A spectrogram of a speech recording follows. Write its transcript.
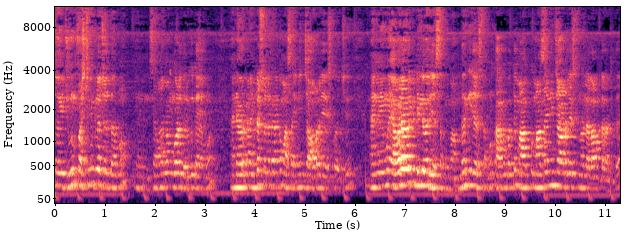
సో ఈ జూన్ ఫస్ట్ వీక్లో చూద్దాము. Hmm, సెవెన్ ఎంఎం కూడా దొరుకుతాయేమో. అండ్ ఎవరికైనా ఇంట్రెస్ట్ ఉన్న కనుక మా సైడ్ నుంచి ఆర్డర్ చేసుకోవచ్చు. అండ్ మేము ఎవరెవరికి డెలివరీ చేస్తాం మేము అందరికీ చేస్తాము. కాకపోతే మాకు మా సైడ్ నుంచి ఆర్డర్ చేసుకున్న వాళ్ళు ఎలా ఉంటారంటే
